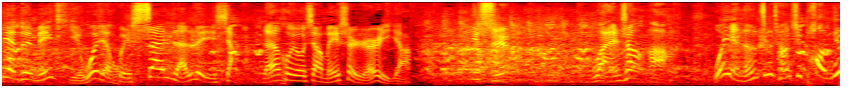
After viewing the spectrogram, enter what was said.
面对媒体我也会潸然泪下，然后又像没事人一样。第十，晚上啊，我也能经常去泡妞。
